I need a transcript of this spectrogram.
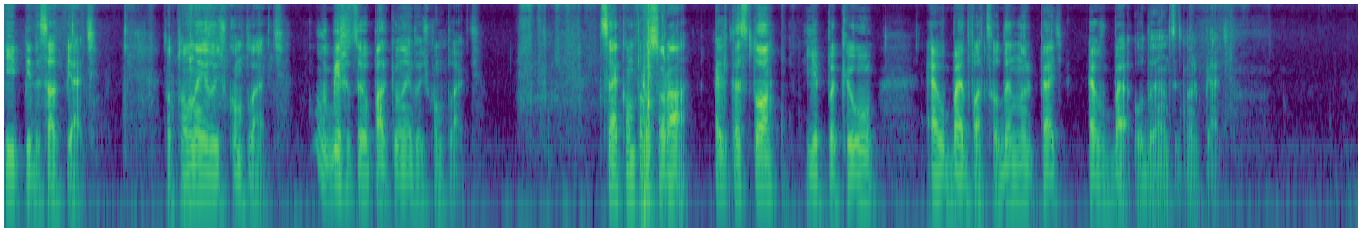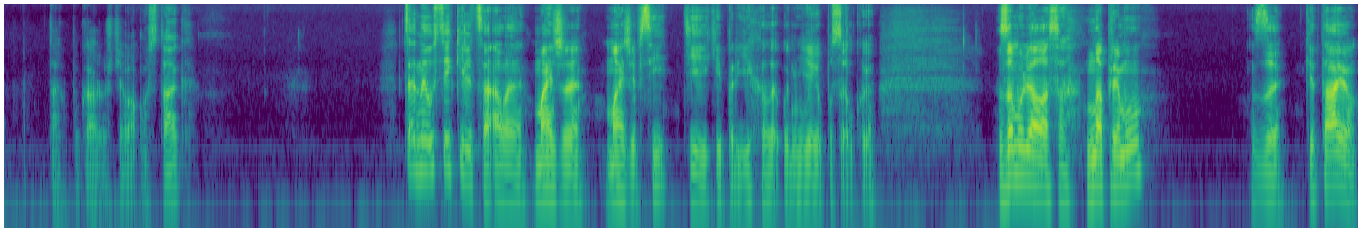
і 55. Тобто вони йдуть в комплекті. Ну, в більшості випадків вони йдуть в комплекті. Це компресора LT100, є ПКУ FB2105, FB1105. Так, покажу ще вам ось так. Це не усі кільця, але майже, майже всі ті, які приїхали однією посилкою. Замовлялася напряму з Китаю,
